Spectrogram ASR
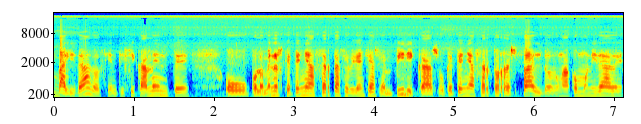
validado científicamente ou polo menos que teña certas evidencias empíricas ou que teña certo respaldo dunha comunidade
